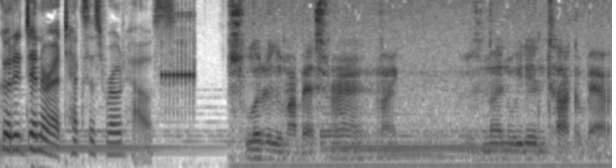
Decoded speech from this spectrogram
go to dinner at Texas Roadhouse. She's literally my best friend. Like, there's nothing we didn't talk about,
